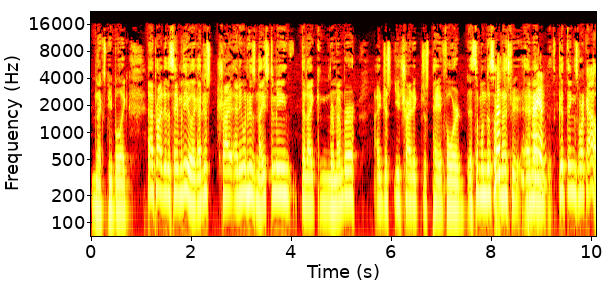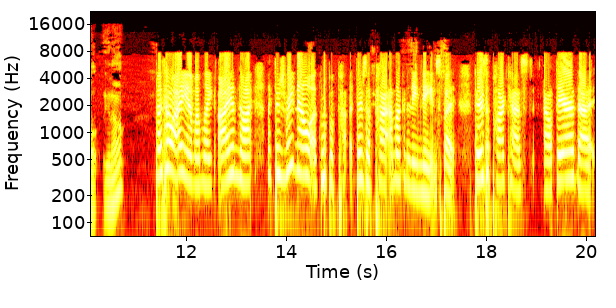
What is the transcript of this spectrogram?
next people. Like, and I probably did the same with you. Like, I just try anyone who's nice to me that I can remember. I just you try to just pay it forward. If someone does something That's- nice for you, and then good things work out. You know. That's how I am. I'm like I am not like there's right now a group of po- there's a po- I'm not going to name names, but there's a podcast out there that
